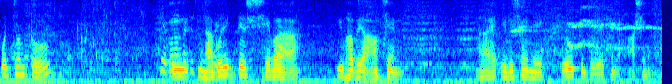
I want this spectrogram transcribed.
পর্যন্ত এই নাগরিকদের সেবা কীভাবে আছেন এ বিষয় নিয়ে কেউ কিন্তু এখানে আসেন না।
